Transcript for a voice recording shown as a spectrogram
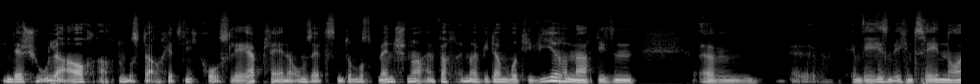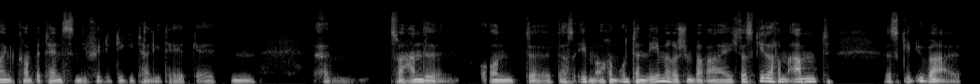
in der Schule auch. Auch du musst da auch jetzt nicht groß Lehrpläne umsetzen. Du musst Menschen einfach immer wieder motivieren nach diesen ähm, äh, im Wesentlichen zehn neuen Kompetenzen, die für die Digitalität gelten, ähm, zu handeln. Und äh, das eben auch im unternehmerischen Bereich. Das geht auch im Amt. Es geht überall.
